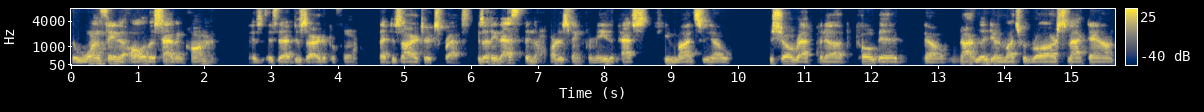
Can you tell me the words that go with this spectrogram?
The one thing that all of us have in common is, is that desire to perform, that desire to express. Because I think that's been the hardest thing for me the past few months, you know, the show wrapping up, COVID, you know, not really doing much with Raw or SmackDown.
